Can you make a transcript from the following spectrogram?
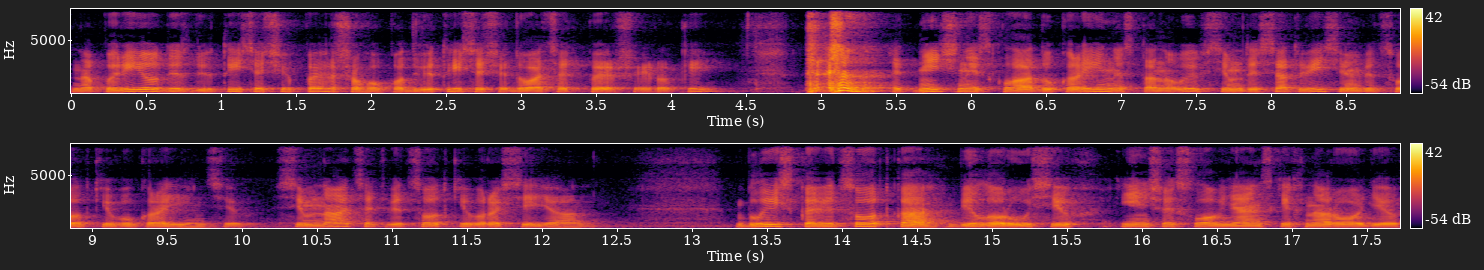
На періоди з 2001 по 2021 роки етнічний склад України становив 78% українців, 17% росіян, близько відсотка білорусів, інших слов'янських народів,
